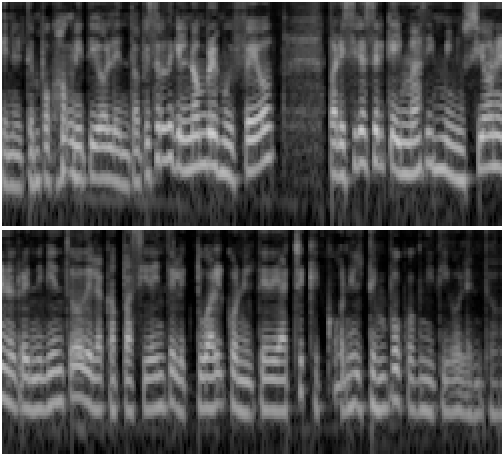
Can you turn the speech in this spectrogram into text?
en el tempo cognitivo lento. A pesar de que el nombre es muy feo, pareciera ser que hay más disminución en el rendimiento de la capacidad intelectual con el TDAH que con el tempo cognitivo lento.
